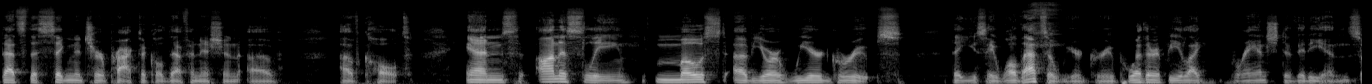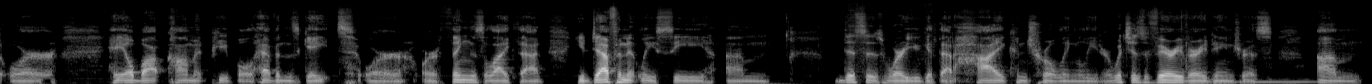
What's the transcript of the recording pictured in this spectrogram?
That's the signature practical definition of of cult. And honestly, most of your weird groups that you say, well, that's a weird group, whether it be like Branch Davidians or Hale-Bopp Comet people, Heaven's Gate, or or things like that, you definitely see um, this is where you get that high controlling leader, which is very very dangerous um,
